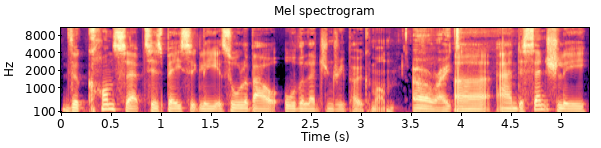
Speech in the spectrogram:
the concept is basically it's all about all the legendary Pokemon. All right. Uh, and essentially,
